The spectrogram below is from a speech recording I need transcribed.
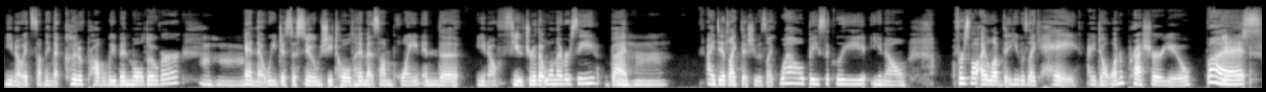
you know it's something that could have probably been mulled over hmm and that we just assume she told him at some point in the you know future that we'll never see but Mhm. i did like that she was like well basically you know first of all, I love that he was like, "Hey, I don't want to pressure you, but yes.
